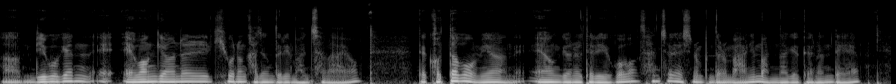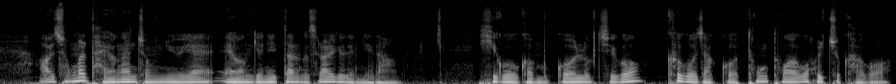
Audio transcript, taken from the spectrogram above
아, 미국엔 애, 왕견을 키우는 가정들이 많잖아요. 근데 걷다 보면 애완견을 데리고 산책하시는 분들을 많이 만나게 되는데 아, 정말 다양한 종류의 애완견이 있다는 것을 알게 됩니다. 희고 검고 얼룩지고 크고 작고 통통하고 홀쭉하고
